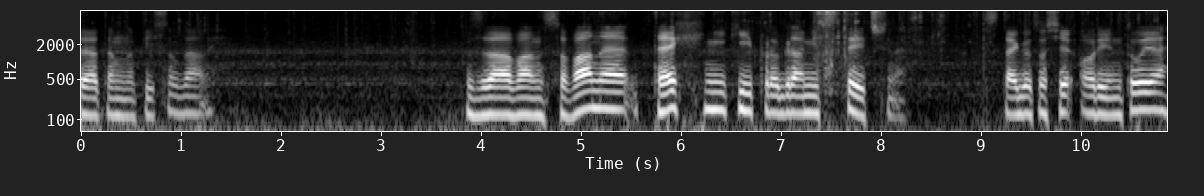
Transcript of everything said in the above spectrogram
Co ja tam napisał dalej? Zaawansowane techniki programistyczne. Z tego co się orientuję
